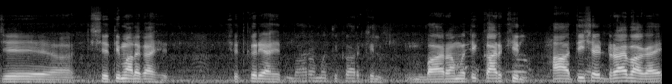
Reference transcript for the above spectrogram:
जे अ, शेती मालक आहेत शेतकरी आहेत बारामती कारखिल. बारामती कारखिल हा अतिशय ड्राय भाग आहे.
